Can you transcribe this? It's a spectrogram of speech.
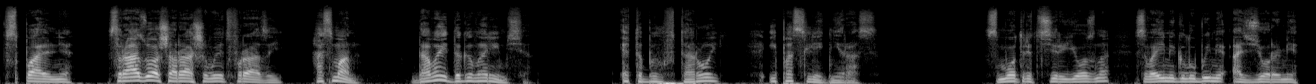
в спальне, сразу ошарашивает фразой. «Осман, давай договоримся». Это был второй и последний раз смотрит серьезно своими голубыми озерами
